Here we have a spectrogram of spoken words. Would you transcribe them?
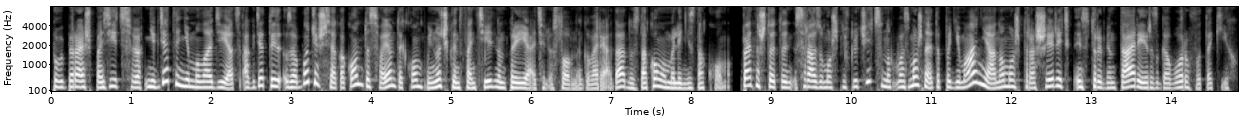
бы выбираешь позицию не где ты не молодец, а где ты заботишься о каком-то своем таком немножечко инфантильном приятеле, условно говоря, да, ну, знакомым или незнакомым. Понятно, что это сразу может не включиться, но, возможно, это понимание, оно может расширить инструментарий разговоров вот таких.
